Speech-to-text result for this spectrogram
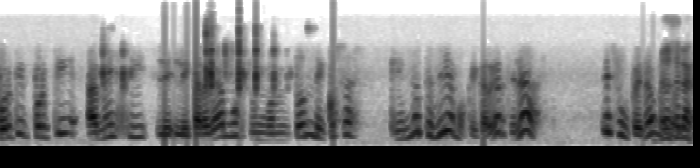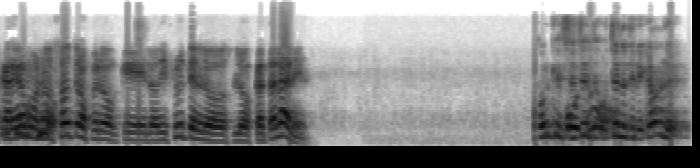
¿Por qué, por qué a Messi le, le cargamos un montón de cosas que no tendríamos que cargárselas? Es un fenómeno. No se las cargamos nosotros, pero que lo disfruten los, los catalanes. ¿Por qué? Si usted, ¿Usted no tiene cable?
